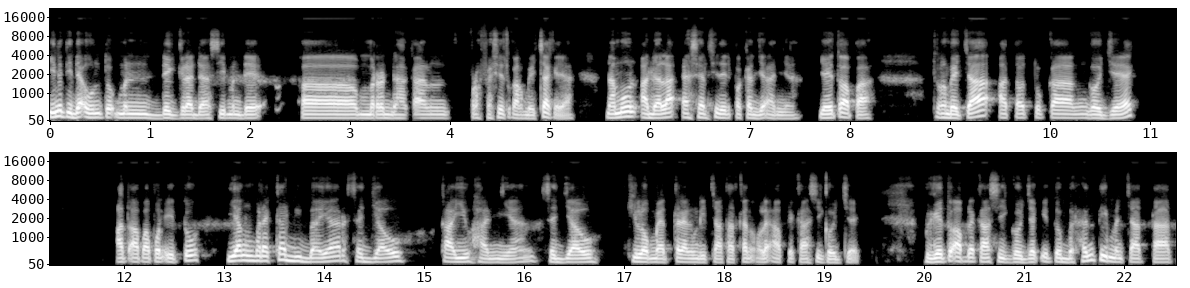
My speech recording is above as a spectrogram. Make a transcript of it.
Ini tidak untuk mendegradasi, mende uh, merendahkan profesi tukang becak ya, namun adalah esensi dari pekerjaannya, yaitu apa? Tukang beca atau tukang gojek, atau apa pun itu, yang mereka dibayar sejauh kayuhannya, sejauh kilometer yang dicatatkan oleh aplikasi Gojek. Begitu aplikasi Gojek itu berhenti mencatat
